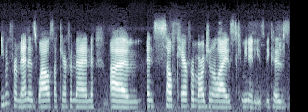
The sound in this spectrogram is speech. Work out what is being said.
even for men as well, self care for men, um, and self care for marginalized communities because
